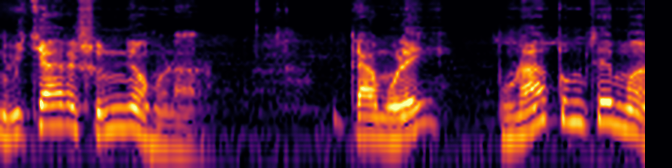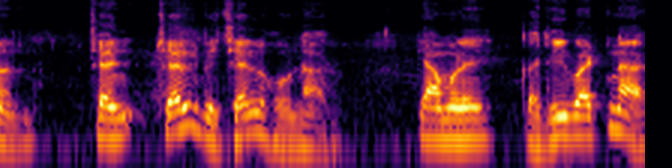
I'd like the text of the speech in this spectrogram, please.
विचार शून्य होणार. त्यामुळे पुन्हा तुमचे मन चल चलबिचल होणार. त्यामुळे कधी वाटणार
